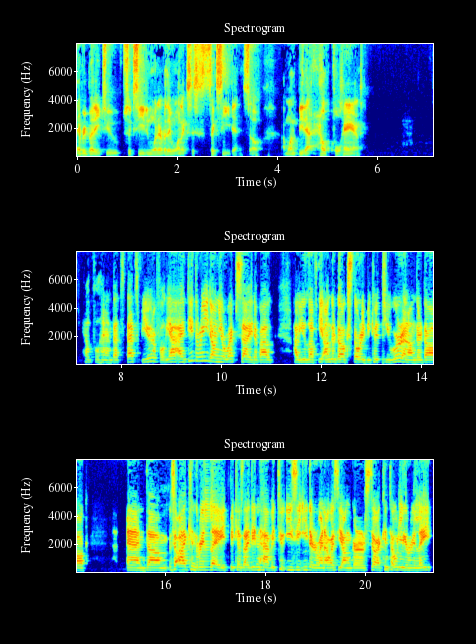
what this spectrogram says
everybody to succeed in whatever they want to su- succeed in. So I want to be that helpful hand. Helpful hand. That's that's beautiful. Yeah, I did read on your website about how you love the underdog story because you were an underdog and um, so I can relate because I didn't have it too easy either when I was younger. So I can totally relate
